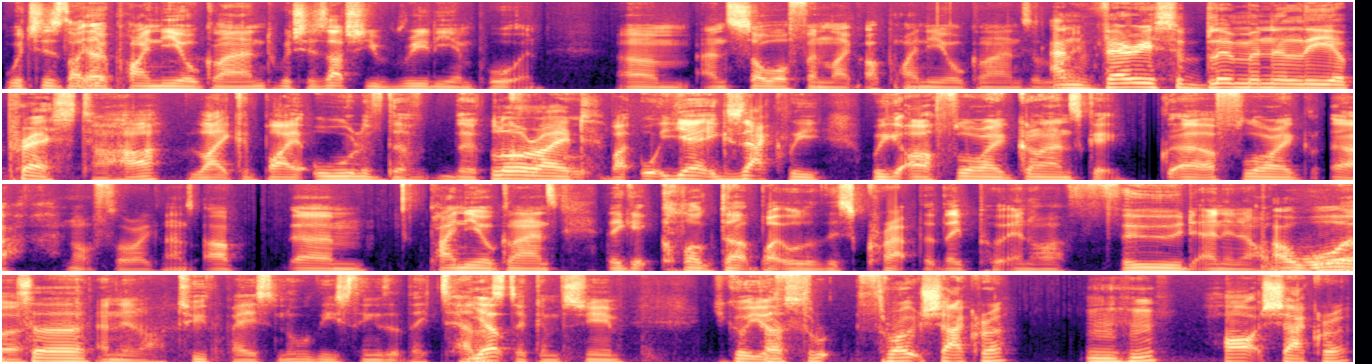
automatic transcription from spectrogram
which is like Yep. your pineal gland which is actually really important. Um and so often like our pineal glands are like And very subliminally oppressed. uh huh. Like by all of the the Fluoride. By, yeah, exactly. We get our fluoride glands get uh, fluoride, uh, not fluoride glands. Our um, pineal glands they get clogged up by all of this crap that they put in our food and in our, Our water, water. and in our toothpaste and all these things that they tell us to consume. You got your thr- throat chakra, Mm-hmm. heart chakra,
